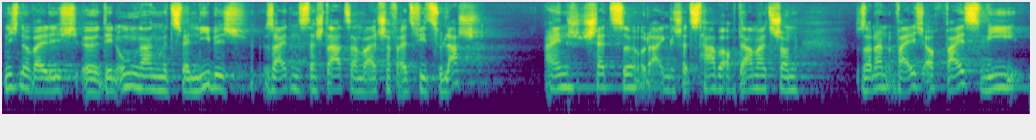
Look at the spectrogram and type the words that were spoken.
Nicht nur, weil ich äh, den Umgang mit Sven Liebig seitens der Staatsanwaltschaft als viel zu lasch einschätze oder eingeschätzt habe, auch damals schon, sondern weil ich auch weiß, wie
